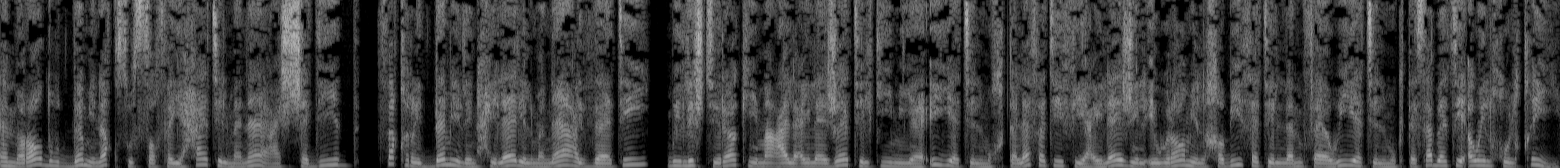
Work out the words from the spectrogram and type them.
أمراض الدم نقص الصفيحات المناعة الشديد فقر الدم لانحلال المناعة الذاتي بالاشتراك مع العلاجات الكيميائية المختلفة في علاج الإورام الخبيثة اللمفاوية المكتسبة أو الخلقي.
